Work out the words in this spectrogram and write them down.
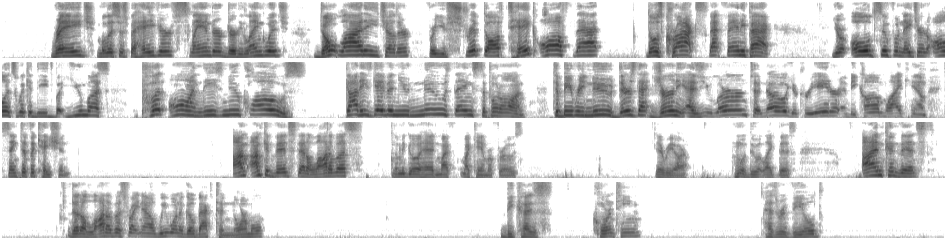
rage, malicious behavior, slander, dirty language. Don't lie to each other, for you've stripped off, take off that those crocs, that fanny pack, your old sinful nature and all its wicked deeds, but you must put on these new clothes. God, He's given you new things to put on, to be renewed. There's that journey as you learn to know your Creator and become like Him. Sanctification. I'm I'm convinced that a lot of us. Let me go ahead. My my camera froze. There we are. We'll do it like this. I'm convinced that a lot of us right now, we want to go back to normal because quarantine has revealed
